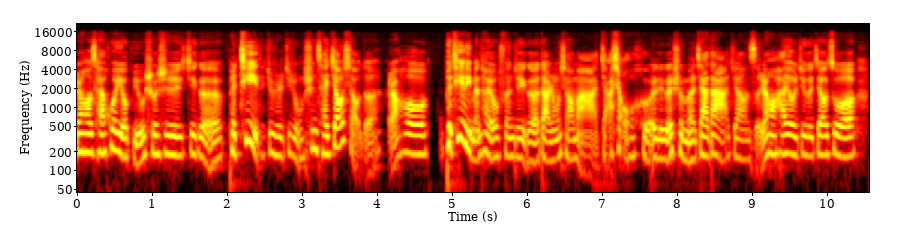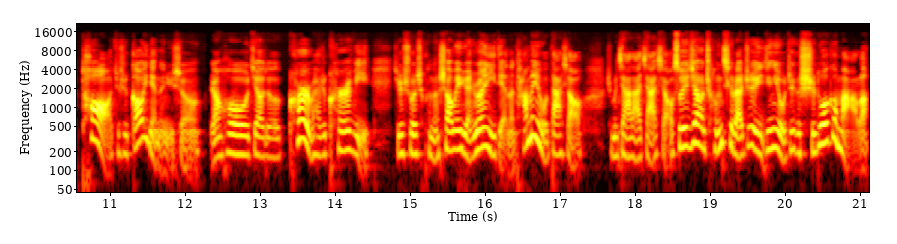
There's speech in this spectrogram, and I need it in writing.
然后才会有，比如说是这个 petite，就是这种身材娇小的。然后 petite 里面它有分这个大中小码、加小和这个什么加大这样子。然后还有这个叫做 tall，就是高一点的女生。然后叫做 curve 还是 curvy，就是说是可能稍微圆润一点的，他们有大小什么加大加小。所以这样乘起来，这已经有这个十多个码了。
